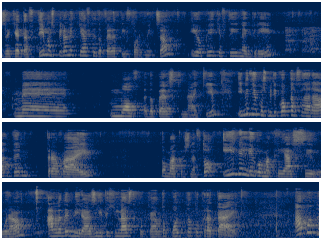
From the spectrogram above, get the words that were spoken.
ζακέτα αυτή. Μας πήρανε και αυτή εδώ πέρα τη φορμίτσα, η οποία και αυτή είναι γκρι με μοβ εδώ πέρα σκηνάκι. Είναι διακοσμητικό καθαρά, δεν τραβάει. Το μάκρος είναι αυτό. Είναι λίγο μακριά σίγουρα, αλλά δεν πειράζει γιατί έχει λάστιχο κάτω, οπότε θα το κρατάει. Από το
